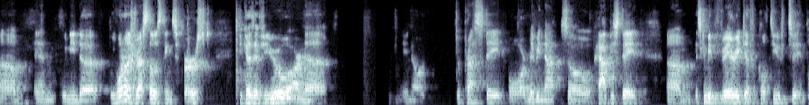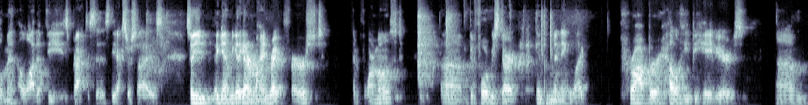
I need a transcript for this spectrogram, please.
Um, and we need to we want to address those things first because if you are in a you know depressed state or maybe not so happy state um, it's going to be very difficult to, to implement a lot of these practices the exercise so you, again we got to get our mind right first and foremost um, before we start implementing like proper healthy behaviors. Um,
